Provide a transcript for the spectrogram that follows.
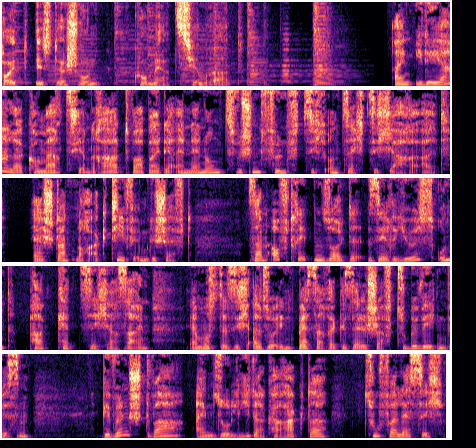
heute ist er schon Kommerzienrat. Ein idealer Kommerzienrat war bei der Ernennung zwischen 50 und 60 Jahre alt. Er stand noch aktiv im Geschäft. Sein Auftreten sollte seriös und parkettsicher sein. Er musste sich also in bessere Gesellschaft zu bewegen wissen. Gewünscht war ein solider Charakter, zuverlässig,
